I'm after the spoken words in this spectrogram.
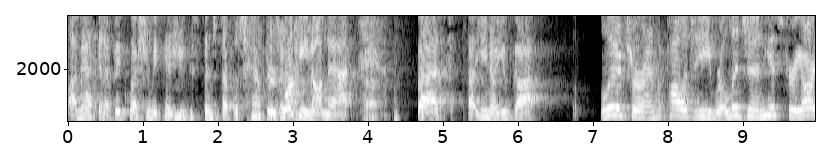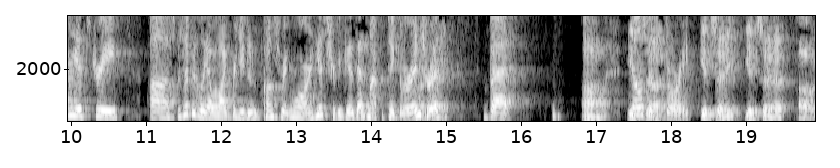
I'm asking a big question because you spent several chapters working on that. But, uh, you know, you've got literature, anthropology, religion, history, art history. Uh, specifically, I would like for you to concentrate more on history because that's my particular interest. But Um, Tell it's us that a- story. It's a it's a, uh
